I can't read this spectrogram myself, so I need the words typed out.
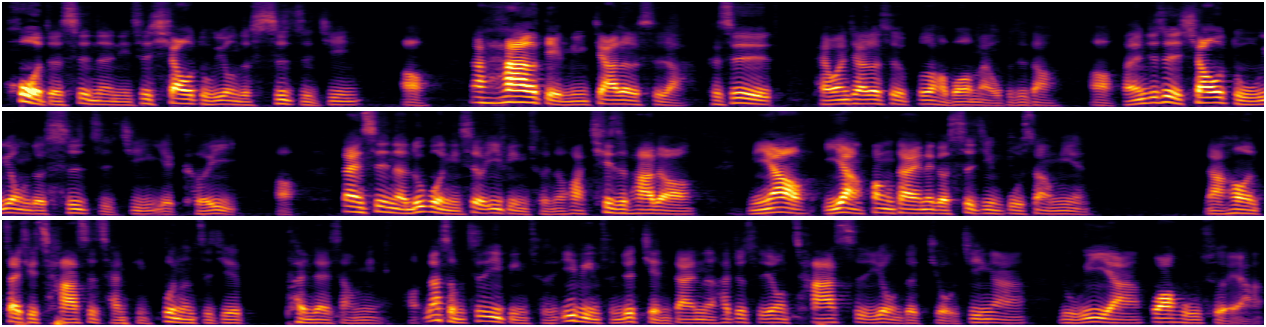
或者是呢，你是消毒用的湿纸巾，哦，那它要点名家乐士啊。可是台湾家乐士不知道好不好买，我不知道。哦，反正就是消毒用的湿纸巾也可以。哦，但是呢，如果你是有异丙醇的话，七十帕的哦，你要一样放在那个试镜布上面，然后再去擦拭产品，不能直接。喷在上面，好，那什么是异丙醇？异丙醇就简单呢，它就是用擦拭用的酒精啊、乳液啊、刮胡水啊，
